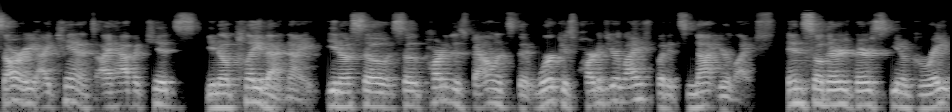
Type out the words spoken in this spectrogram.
sorry i can't. I have a kid's you know play that night you know so so part of this balance that work is part of your life but it's not your life. And so there there's you know great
